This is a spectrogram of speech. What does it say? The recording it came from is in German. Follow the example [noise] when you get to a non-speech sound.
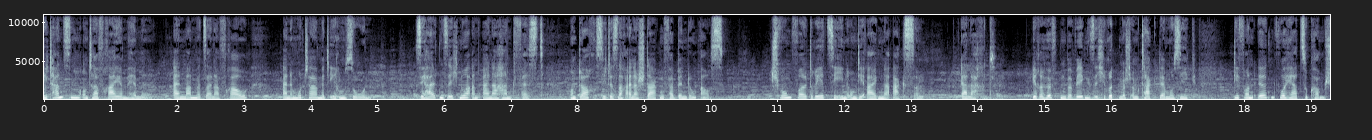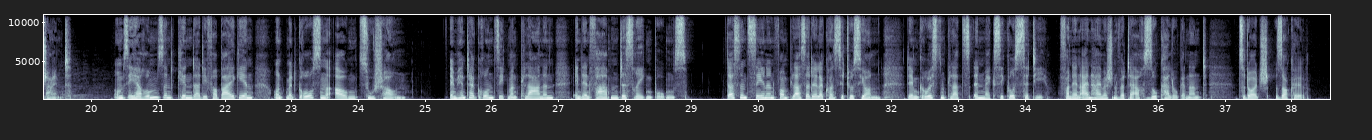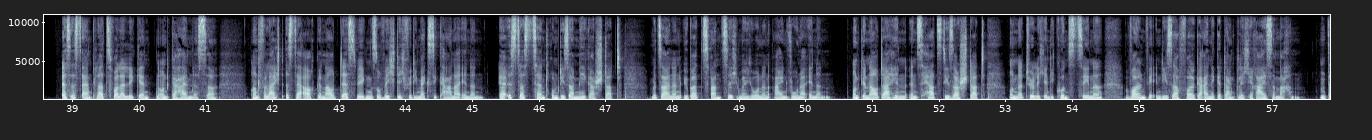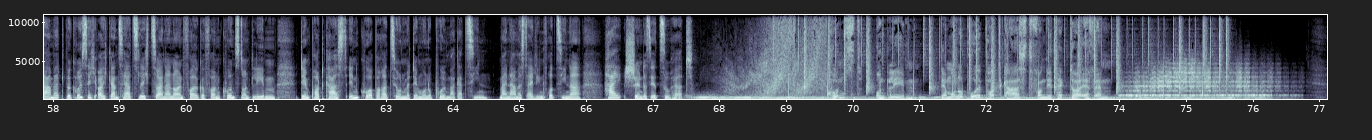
Sie tanzen unter freiem Himmel. Ein Mann mit seiner Frau, eine Mutter mit ihrem Sohn. Sie halten sich nur an einer Hand fest, und doch sieht es nach einer starken Verbindung aus. Schwungvoll dreht sie ihn um die eigene Achse. Er lacht. Ihre Hüften bewegen sich rhythmisch im Takt der Musik, die von irgendwo herzukommen scheint. Um sie herum sind Kinder, die vorbeigehen und mit großen Augen zuschauen. Im Hintergrund sieht man Planen in den Farben des Regenbogens. Das sind Szenen vom Plaza de la Constitución, dem größten Platz in Mexico City. Von den Einheimischen wird er auch Zocalo genannt, zu Deutsch Sockel. Es ist ein Platz voller Legenden und Geheimnisse. Und vielleicht ist er auch genau deswegen so wichtig für die MexikanerInnen. Er ist das Zentrum dieser Megastadt mit seinen über 20 Millionen EinwohnerInnen. Und genau dahin, ins Herz dieser Stadt und natürlich in die Kunstszene, wollen wir in dieser Folge eine gedankliche Reise machen. Und damit begrüße ich euch ganz herzlich zu einer neuen Folge von Kunst und Leben, dem Podcast in Kooperation mit dem Monopol-Magazin. Mein Name ist Eileen Frozina. Hi, schön, dass ihr zuhört. Kunst und Leben, der Monopol-Podcast von Detektor FM.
